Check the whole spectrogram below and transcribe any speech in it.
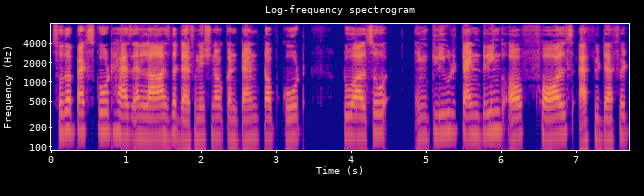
so the pex court has enlarged the definition of contempt of court to also include tendering of false affidavit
